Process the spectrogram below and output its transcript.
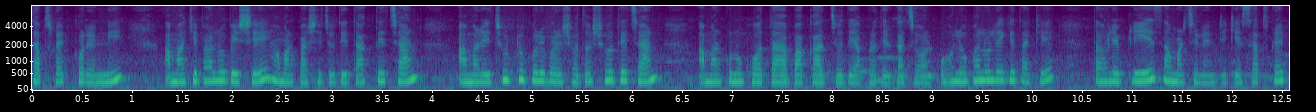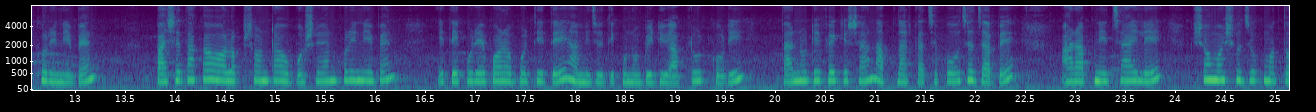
সাবস্ক্রাইব করেননি, আমাকে ভালোবেসে আমার পাশে যদি থাকতে চান, আমার এই ছোট্ট পরিবারের সদস্য হতে চান, আমার কোনো কথা বা কাজ যদি আপনাদের কাছে অল্প হলেও ভালো লেগে থাকে, তাহলে প্লিজ আমার চ্যানেলটিকে সাবস্ক্রাইব করে নেবেন। পাশে থাকা অল অপশনটা অবশ্যই করে নেবেন। এতে করে পরবর্তীতে আমি যদি কোনো ভিডিও আপলোড করি তার নোটিফিকেশান আপনার কাছে পৌঁছে যাবে। আর আপনি চাইলে সময় সুযোগ মতো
